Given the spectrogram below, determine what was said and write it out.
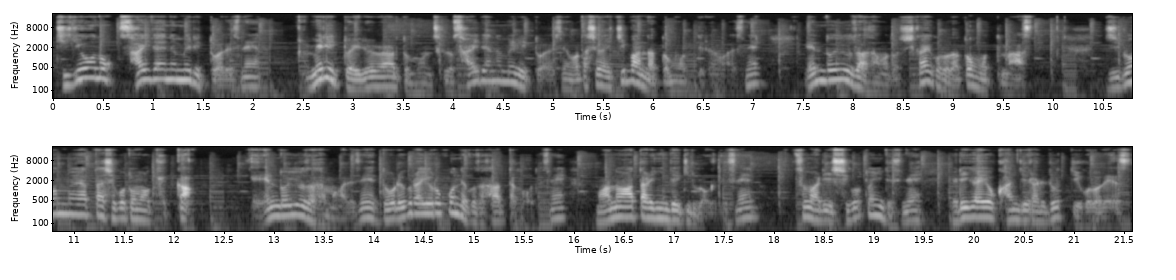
企業の最大のメリットはですね、メリットはいろいろあると思うんですけど、最大のメリットはですね、私が一番だと思っているのはですね、エンドユーザー様と近いことだと思ってます。自分のやった仕事の結果、エンドユーザー様がですね、どれぐらい喜んでくださったかをですね、目の当たりにできるわけですね。つまり仕事にですね、やりがいを感じられるっていうことです。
